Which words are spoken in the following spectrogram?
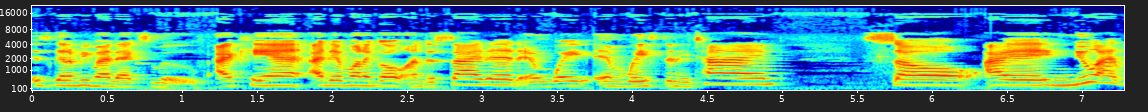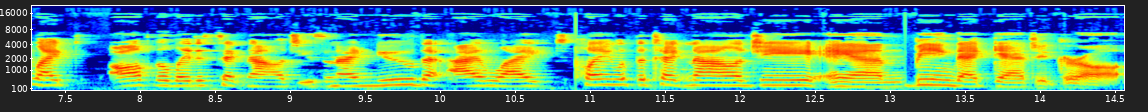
is going to be my next move. I can't, I didn't want to go undecided and wait and waste any time. So I knew I liked all of the latest technologies and I knew that I liked playing with the technology and being that gadget girl.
